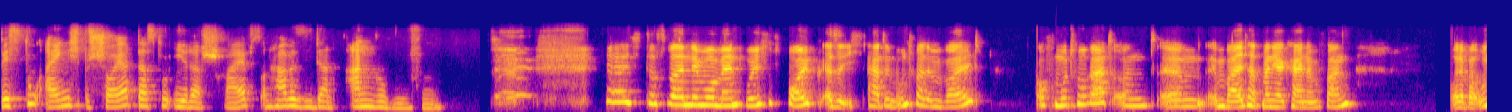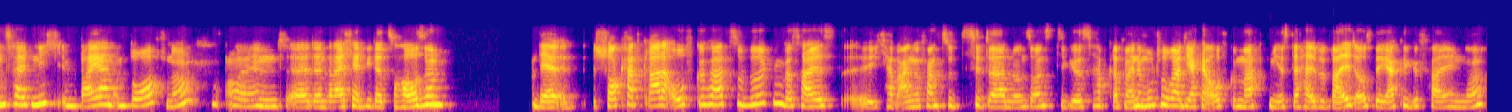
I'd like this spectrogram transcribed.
bist du eigentlich bescheuert, dass du ihr das schreibst und habe sie dann angerufen. Ja, ich, das war in dem Moment, wo ich voll, also ich hatte einen Unfall im Wald auf Motorrad und ähm, im Wald hat man ja keinen Empfang. Oder bei uns halt nicht, in Bayern im Dorf, ne? Und äh, dann war ich halt wieder zu Hause. Der Schock hat gerade aufgehört zu wirken. Das heißt, äh, ich habe angefangen zu zittern und sonstiges, habe gerade meine Motorradjacke aufgemacht, mir ist der halbe Wald aus der Jacke gefallen. Ne?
